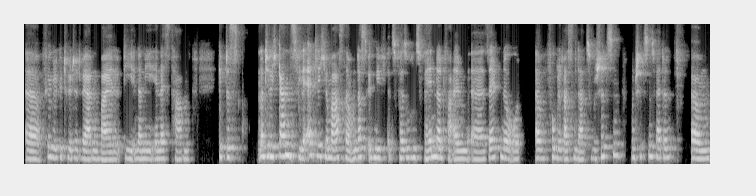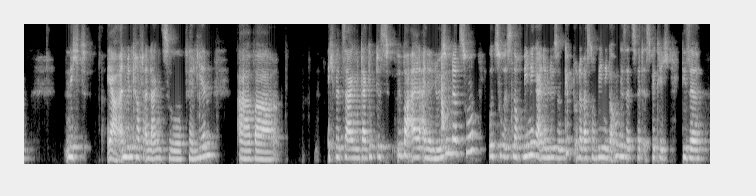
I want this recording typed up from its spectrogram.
äh, Vögel getötet werden, weil die in der Nähe ihr Nest haben, gibt es natürlich ganz viele etliche Maßnahmen, um das irgendwie zu versuchen zu verhindern, vor allem äh, seltene äh, Vogelrassen da zu beschützen und schützenswerte ähm, nicht ja, an Windkraftanlagen zu verlieren. Aber ich würde sagen, da gibt es überall eine Lösung dazu. Wozu es noch weniger eine Lösung gibt oder was noch weniger umgesetzt wird, ist wirklich diese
